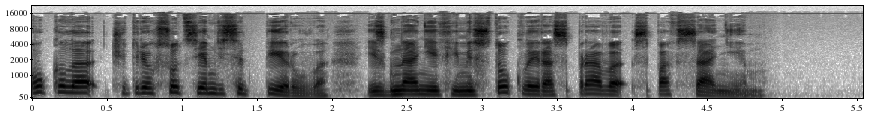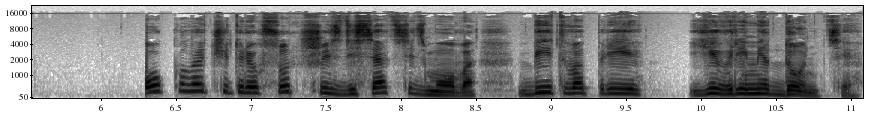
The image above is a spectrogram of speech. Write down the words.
Около 471. Изгнание Фемистокла и расправа с Павсанием. Около 467. Битва при Евремедонте.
